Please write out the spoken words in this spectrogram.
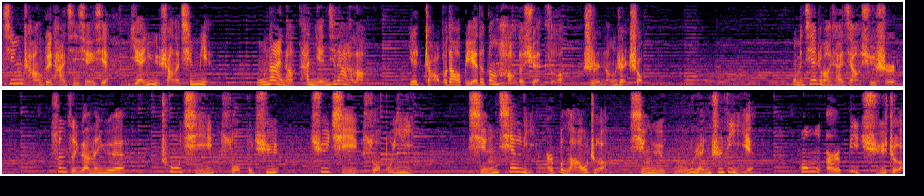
经常对他进行一些言语上的轻蔑。无奈呢，他年纪大了，也找不到别的更好的选择，只能忍受。我们接着往下讲虚实。孙子原文曰：“出其所不趋，趋其所不易。行千里而不劳者，行于无人之地也；攻而必取者，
